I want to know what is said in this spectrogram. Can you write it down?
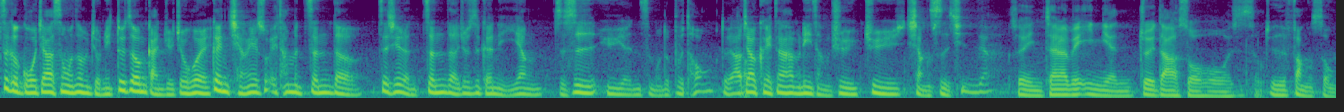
这个国家生活这么久，你对这种感觉就会更强烈。说，哎、他们真的这些人真的就是跟你一样，只是语言什么的不同。对，然后就要可以站在他们立场去去想事情，这样所以你在那边一年最大的收获是什么？就是放松，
